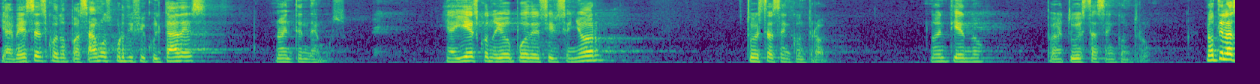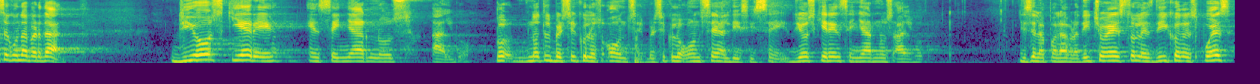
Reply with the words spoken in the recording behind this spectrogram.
Y a veces cuando pasamos por dificultades, no entendemos. Y ahí es cuando yo puedo decir, Señor, tú estás en control. No entiendo, pero tú estás en control. Note la segunda verdad. Dios quiere enseñarnos algo. Note el versículo 11, versículo 11 al 16. Dios quiere enseñarnos algo. Dice la palabra, dicho esto, les dijo después,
